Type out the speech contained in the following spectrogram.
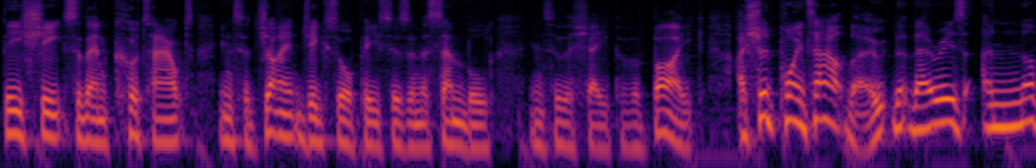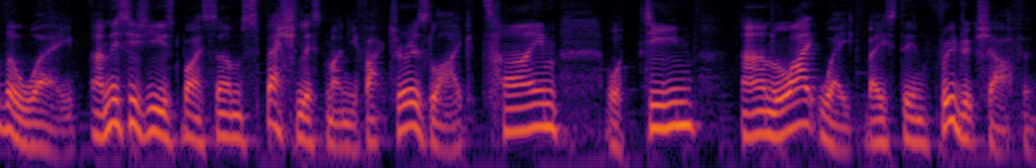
These sheets are then cut out into giant jigsaw pieces and assembled into the shape of a bike. I should point out though that there is another way, and this is used by some specialist manufacturers like Time or Team and Lightweight based in Friedrichshafen.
